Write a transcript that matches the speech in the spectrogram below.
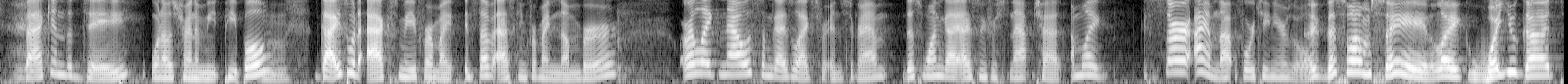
Back in the day when I was trying to meet people, Mm-hmm. guys would ask me for my instead of asking for my number, or like now some guys will ask for Instagram. This one guy asked me for Snapchat. I'm like, sir, I am not 14 years old. That's what I'm saying. Like, what you got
